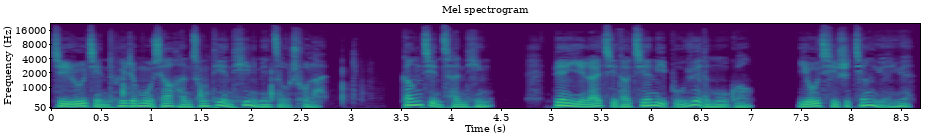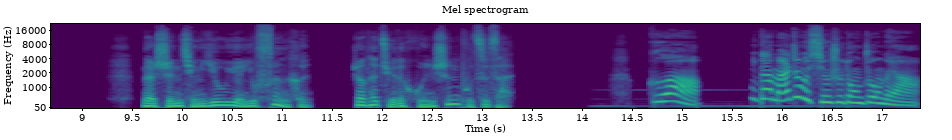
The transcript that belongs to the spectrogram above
季如锦推着穆萧寒从电梯里面走出来，刚进餐厅，便引来几道尖利不悦的目光，尤其是江圆圆，那神情幽怨又愤恨，让他觉得浑身不自在。哥，你干嘛这么兴师动众的呀？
